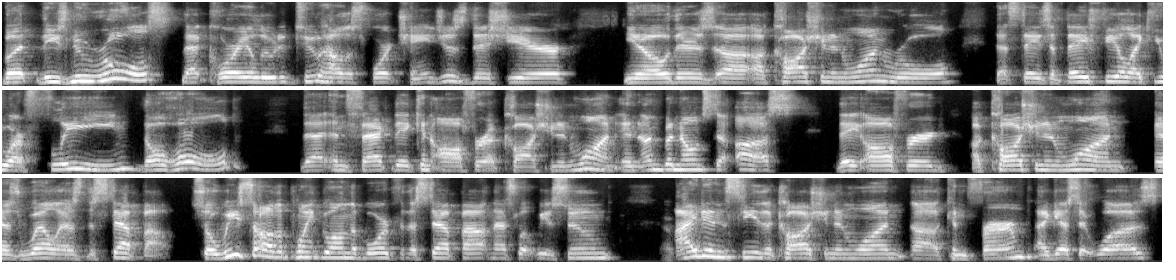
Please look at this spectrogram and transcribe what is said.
But these new rules that Corey alluded to, how the sport changes this year, you know, there's a, a caution in one rule that states if they feel like you are fleeing the hold, that in fact they can offer a caution in one. And unbeknownst to us, they offered a caution and one as well as the step out. So we saw the point go on the board for the step out, and that's what we assumed. Okay. I didn't see the caution and one uh, confirmed. I guess it was.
